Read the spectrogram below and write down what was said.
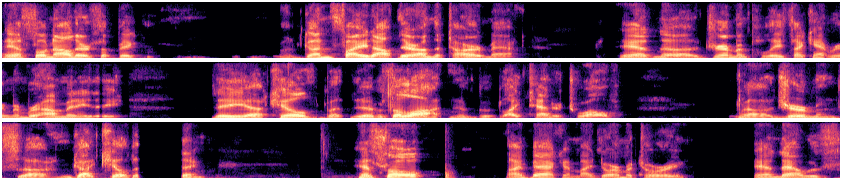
And so now there's a big gunfight out there on the tarmac. And uh, German police, I can't remember how many they they uh, killed, but it was a lot, like 10 or 12 uh, Germans uh, got killed in the thing. And so I'm back in my dormitory, and that was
